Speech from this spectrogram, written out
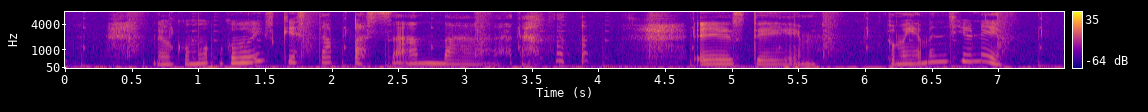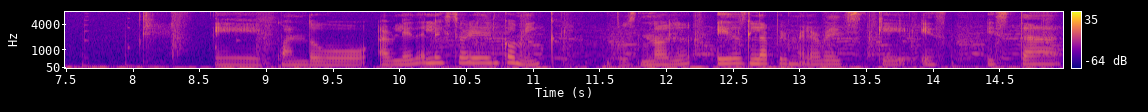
no, ¿cómo, ¿cómo es que está pasando? este, como ya mencioné, eh, cuando hablé de la historia del cómic, pues no es la primera vez que esta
